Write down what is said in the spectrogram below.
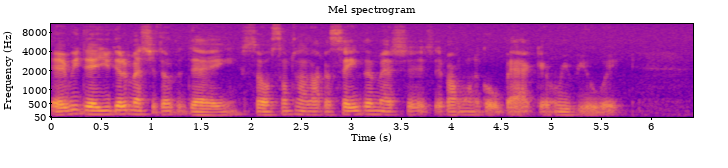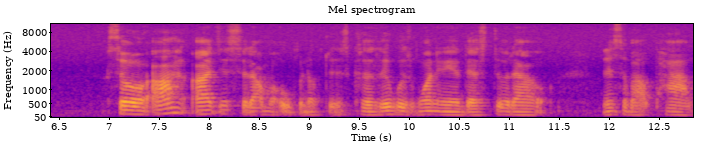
every day you get a message of the day. So sometimes I can save the message if I want to go back and review it. So I, I just said I'm going to open up this because it was one in there that stood out. And it's about power.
